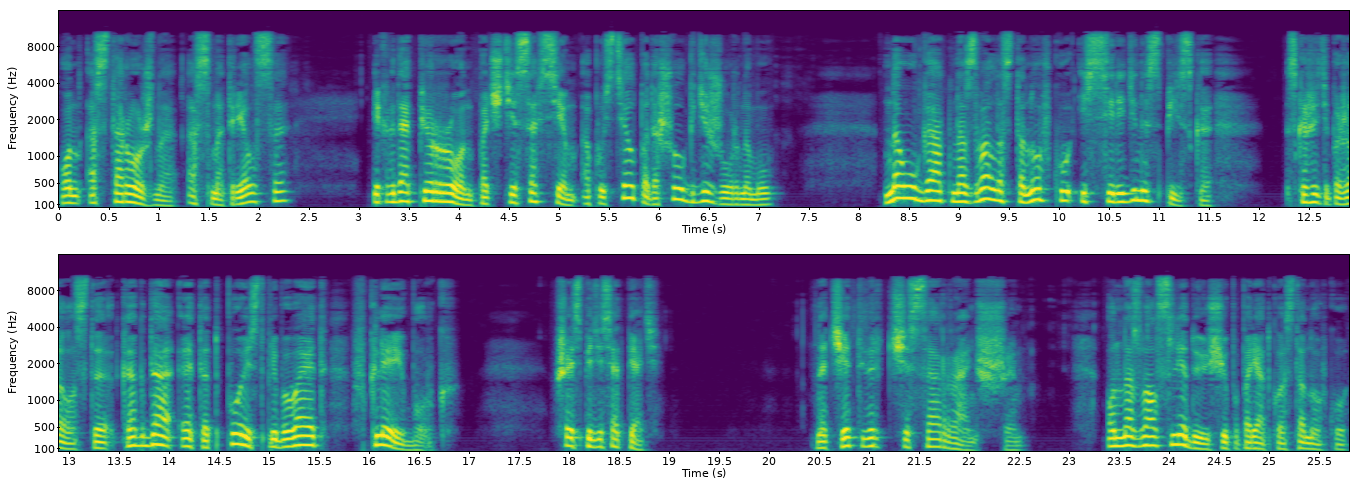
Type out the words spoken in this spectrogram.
Он осторожно осмотрелся, и когда перрон почти совсем опустел, подошел к дежурному. Наугад назвал остановку из середины списка — Скажите, пожалуйста, когда этот поезд прибывает в Клейбург? В 6.55. На четверть часа раньше. Он назвал следующую по порядку остановку,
